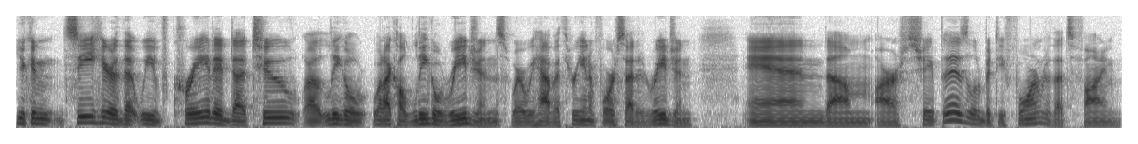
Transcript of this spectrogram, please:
you can see here that we've created uh, two uh, legal what I call legal regions where we have a three and a four sided region, and um, our shape is a little bit deformed. That's fine.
